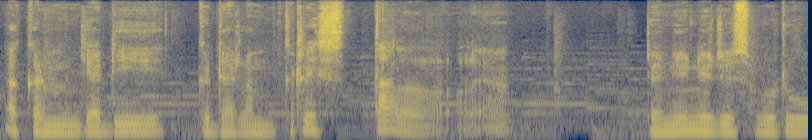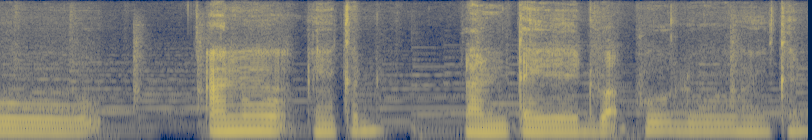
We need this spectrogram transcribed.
akan menjadi ke dalam kristal ya. Dan ini disuruh anu ya kan lantai 20 ya kan.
